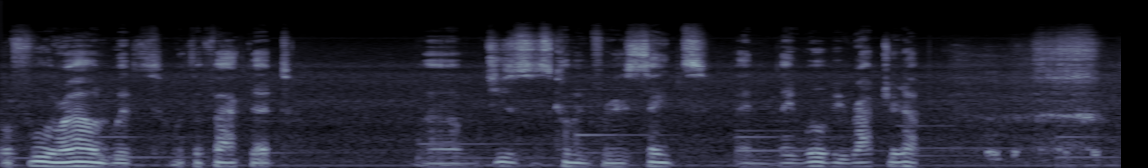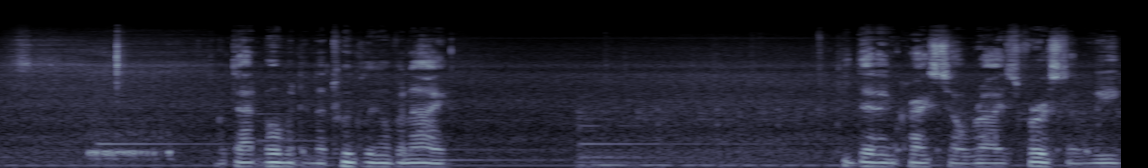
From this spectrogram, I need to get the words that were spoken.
or fool around with, with the fact that um, Jesus is coming for his saints and they will be raptured up. At that moment, in the twinkling of an eye, the dead in Christ shall rise first, and we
